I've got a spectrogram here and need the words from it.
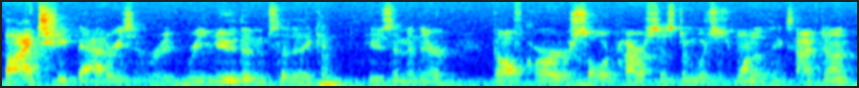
buy cheap batteries and re renew them so that they can use them in their golf cart or solar power system, which is one of the things I've done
